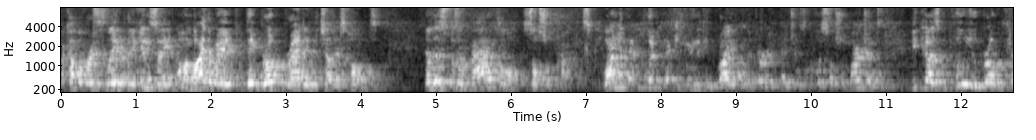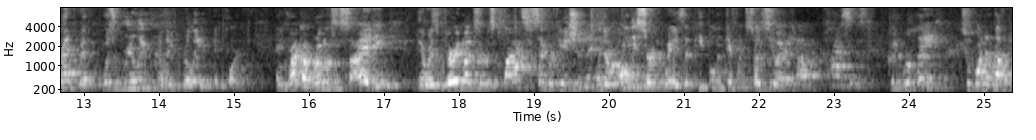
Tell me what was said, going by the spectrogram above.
a couple verses later they again say, oh, and by the way, they broke bread in each other's homes. Now, this was a radical social practice, one that put that community right on the very edges of the social margins, because who you broke bread with was really, really, really important. In Greco-Roman society, there was very much, there was class segregation, and there were only certain ways that people in different socioeconomic classes could relate to one another.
